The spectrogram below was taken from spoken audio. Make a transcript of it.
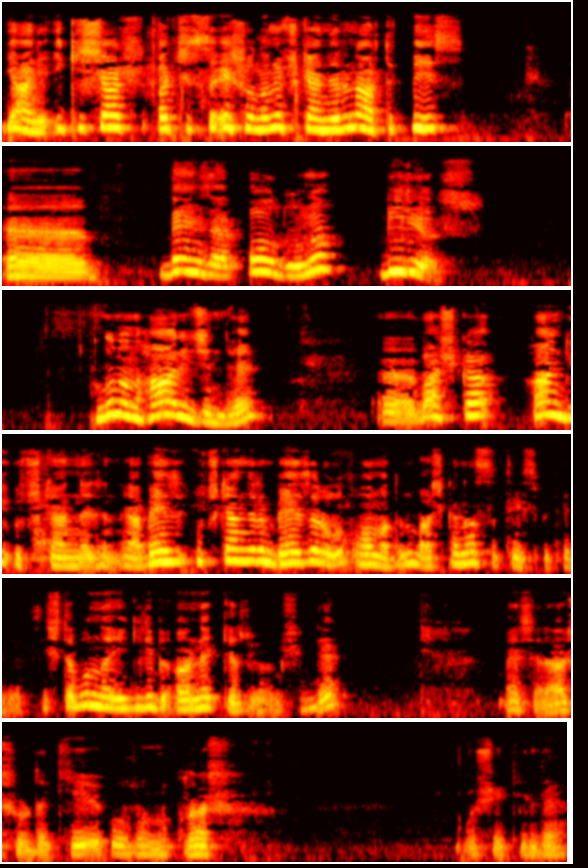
Yani ikişer açısı eş olan üçgenlerin artık biz e, benzer olduğunu biliyoruz. Bunun haricinde e, başka hangi üçgenlerin yani benzer, üçgenlerin benzer olup olmadığını başka nasıl tespit ederiz? İşte bununla ilgili bir örnek yazıyorum şimdi. Mesela şuradaki uzunluklar bu şekilde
